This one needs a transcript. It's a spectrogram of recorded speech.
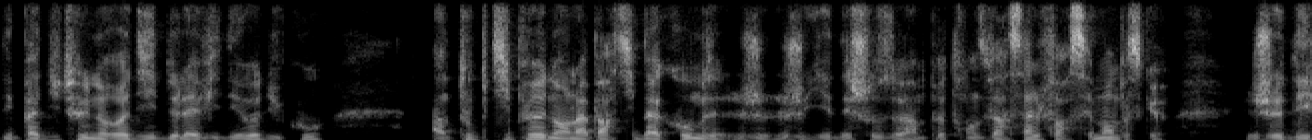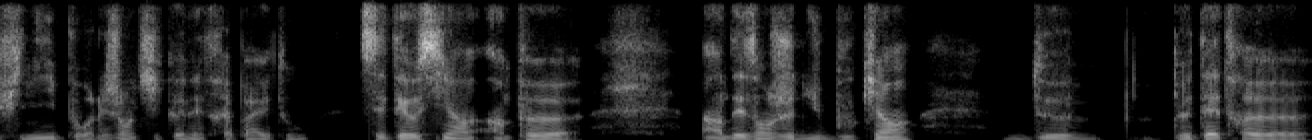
n'est pas du tout une redite de la vidéo, du coup un tout petit peu dans la partie backrooms, il y a des choses un peu transversales forcément parce que je définis pour les gens qui connaîtraient pas et tout. C'était aussi un, peu un des enjeux du bouquin de peut-être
